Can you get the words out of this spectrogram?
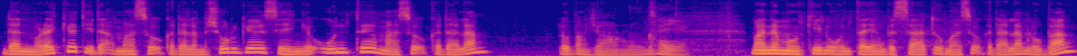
dan mereka tidak masuk ke dalam syurga sehingga unta masuk ke dalam lubang jarum. Saya. Mana mungkin unta yang besar tu masuk ke dalam lubang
